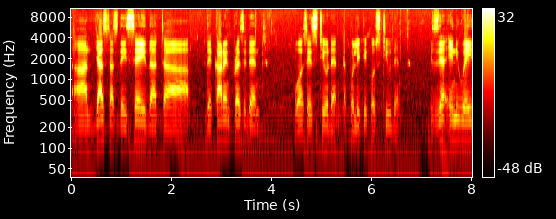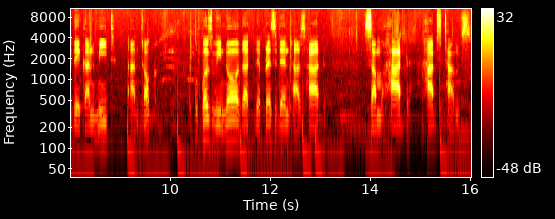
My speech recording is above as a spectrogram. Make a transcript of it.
And just as they say that uh, the current president was a student, a political student, is there any way they can meet and talk? Of course, we know that the president has had some hard, hard stance,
